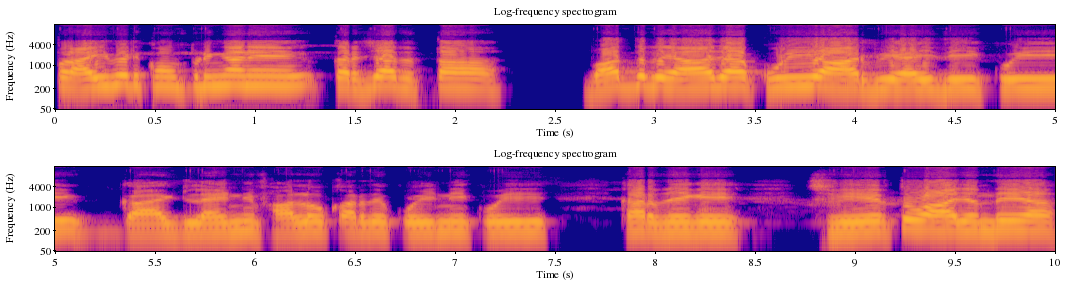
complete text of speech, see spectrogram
ਪ੍ਰਾਈਵੇਟ ਕੰਪਨੀਆਂ ਨੇ ਕਰਜ਼ਾ ਦਿੱਤਾ, ਵੱਧ ਵਿਆਜ ਆ, ਕੋਈ ਆਰਬੀਆਈ ਦੀ ਕੋਈ ਗਾਈਡਲਾਈਨ ਨਹੀਂ ਫਾਲੋ ਕਰਦੇ, ਕੋਈ ਨਹੀਂ ਕੋਈ ਕਰ ਦੇਗੇ ਸਵੇਰ ਤੋਂ ਆ ਜਾਂਦੇ ਆ,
